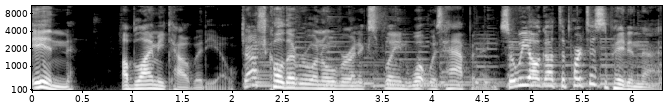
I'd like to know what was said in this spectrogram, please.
in a Blimey Cow video. Josh called everyone over and explained what was happening, so we all got to participate in that,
